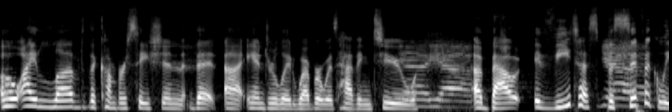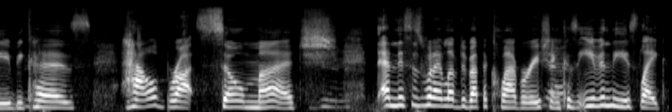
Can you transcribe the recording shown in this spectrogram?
Oh, I loved the conversation that uh, Andrew Lloyd Webber was having too Yeah, yeah. about Evita specifically because Hal brought so much. And this is what I loved about the collaboration because even these like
